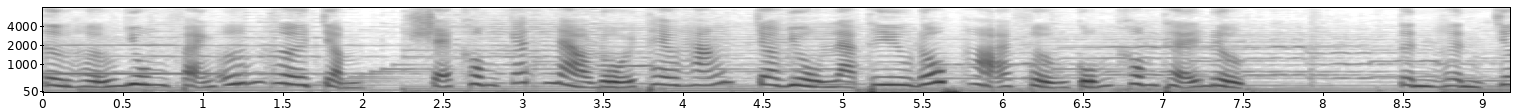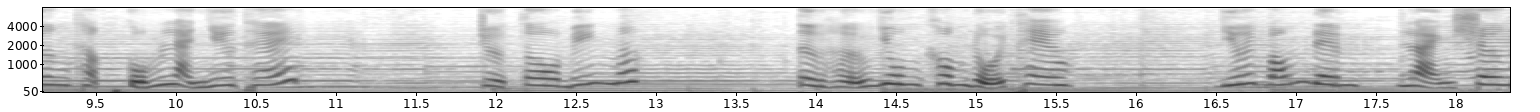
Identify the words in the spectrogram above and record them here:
Từ hữu dung phản ứng hơi chậm, Sẽ không cách nào đuổi theo hắn, Cho dù là thiêu đốt hỏa phượng cũng không thể được. Tình hình chân thật cũng là như thế. Trừ tô biến mất. Từ hữu dung không đuổi theo. Dưới bóng đêm, Loạn sơn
